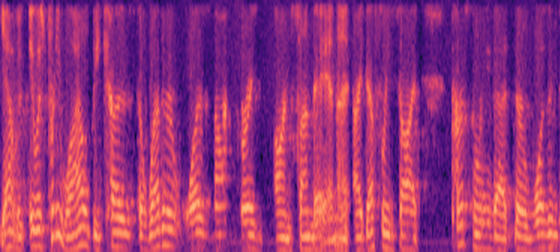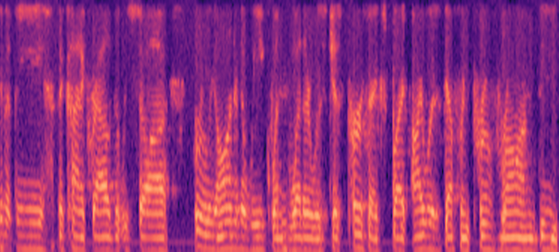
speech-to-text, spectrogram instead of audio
Yeah, it was, it was pretty wild because the weather was not great on Sunday, and I, I definitely thought personally that there wasn't going to be the kind of crowd that we saw early on in the week when weather was just perfect, but I was definitely proved wrong. The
